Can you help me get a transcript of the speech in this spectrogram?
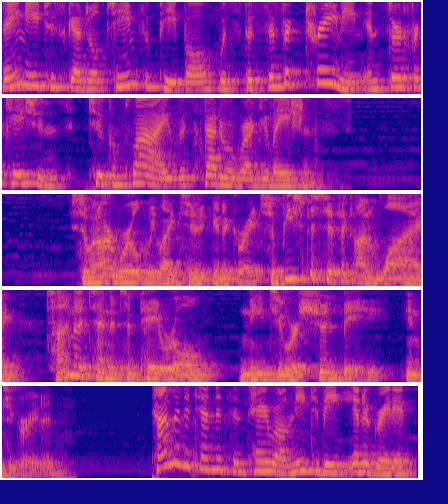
They need to schedule teams of people with specific training and certifications to comply with federal regulations. So, in our world, we like to integrate. So, be specific on why time and attendance and payroll need to or should be integrated. Time and attendance and payroll need to be integrated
